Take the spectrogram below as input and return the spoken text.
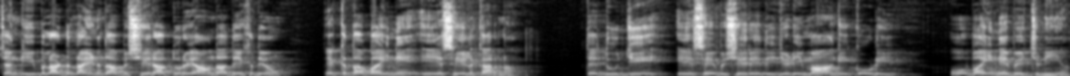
ਚੰਗੀ ਬਲੱਡ ਲਾਈਨ ਦਾ ਬਸ਼ੇਰਾ ਤੁਰਿਆ ਆਉਂਦਾ ਦੇਖਦੇ ਹੋ। ਇੱਕ ਤਾਂ ਬਾਈ ਨੇ ਇਹ ਸੇਲ ਕਰਨਾ ਤੇ ਦੂਜੀ ਇਸੇ ਬਸ਼ੇਰੇ ਦੀ ਜਿਹੜੀ ਮਾਂ ਗਈ ਘੋੜੀ, ਉਹ ਬਾਈ ਨੇ ਵੇਚਣੀ ਆ।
